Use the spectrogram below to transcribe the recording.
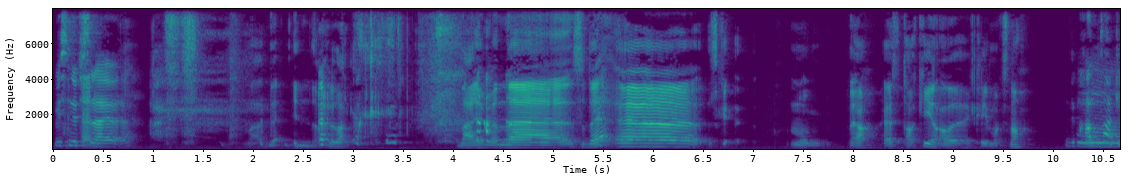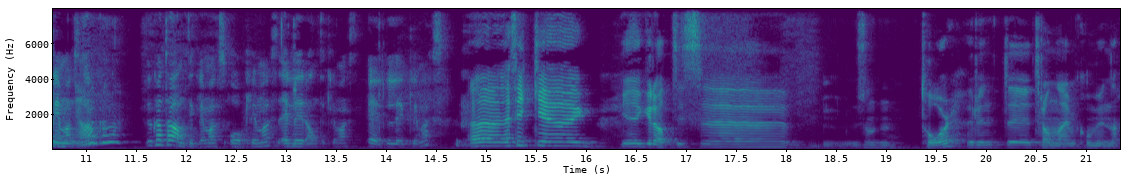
Vi snufser deg i øret. Nei, det er enda verre, da. Nei, men uh, Så det uh, skal, nå, Ja, jeg tar ikke klimaks nå. Du kan ta klimaks Mm, Ja, nå. Du kan ta antiklimaks og klimaks, eller antiklimaks eller klimaks. Uh, jeg fikk uh, gratis uh, sånn tour rundt Trondheim kommune.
